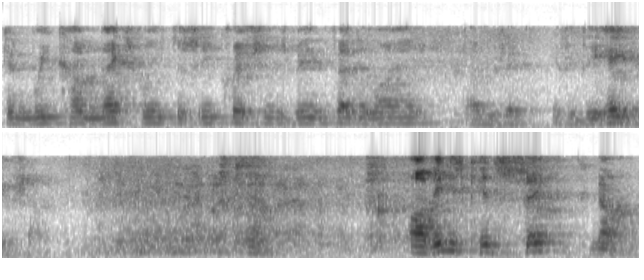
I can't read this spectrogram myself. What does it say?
can we come next week to see Christians being fed to lions? Daddy would say, if you behave yourself. now, are these kids sick? No.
